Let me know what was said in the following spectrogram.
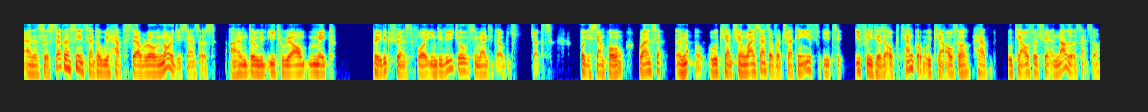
And the second thing is that we have several knowledge sensors, and it will make predictions for individual semantic objects. For example, one we can train one sensor for tracking if it if it is octangle. We can also have we can also train another sensor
